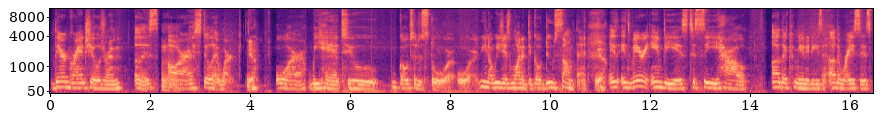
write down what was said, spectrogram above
their grandchildren us mm-hmm. are still at work Yeah. or we had to go to the store or you know we just wanted to go do something Yeah. it, it's very envious to see how other communities and other races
